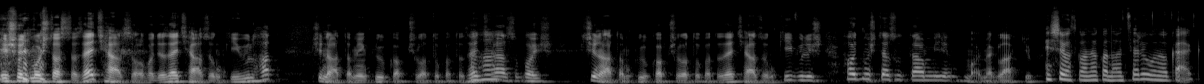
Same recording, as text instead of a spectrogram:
És hogy most azt az egyházzal, vagy az egyházon kívül, hát csináltam én külkapcsolatokat az Aha. egyházba is, csináltam külkapcsolatokat az egyházon kívül is, hogy most ezután mi, majd meglátjuk. És ott vannak a nagyszerű unokák?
